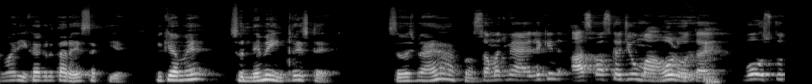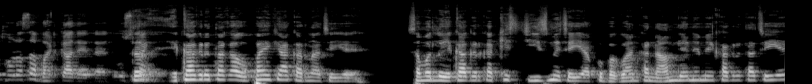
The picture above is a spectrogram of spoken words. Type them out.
हमारी एकाग्रता रह सकती है क्योंकि हमें सुनने में इंटरेस्ट है। समझ में आया आपको? समझ में आया लेकिन आसपास का जो माहौल होता है वो उसको थोड़ा सा भटका देता है तो उसका तो एकाग्रता का उपाय क्या करना चाहिए? समझ लो एकाग्रता किस चीज़ में चाहिए? आपको भगवान का नाम लेने में एकाग्रता चाहिए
